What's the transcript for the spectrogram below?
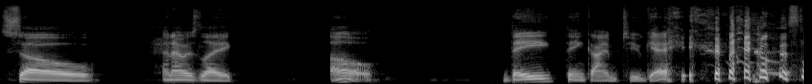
So, and I was like, "Oh." They think I'm too gay. I was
